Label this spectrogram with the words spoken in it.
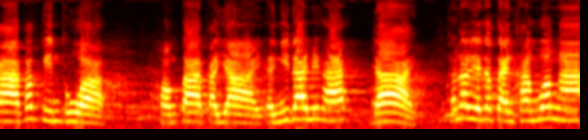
กาก็กินถั่วของตากับยาย อย่างนี้ได้ไหมคะ ได้ถ้านักเรียนจะแต่งคำว่างา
